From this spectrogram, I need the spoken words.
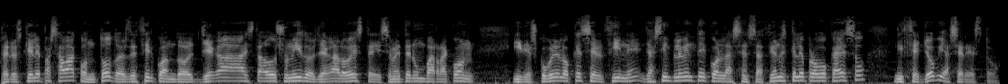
pero es que le pasaba con todo. Es decir, cuando llega a Estados Unidos, llega al oeste y se mete en un barracón y descubre lo que es el cine, ya simplemente con las sensaciones que le provoca eso, dice, yo voy a hacer esto.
